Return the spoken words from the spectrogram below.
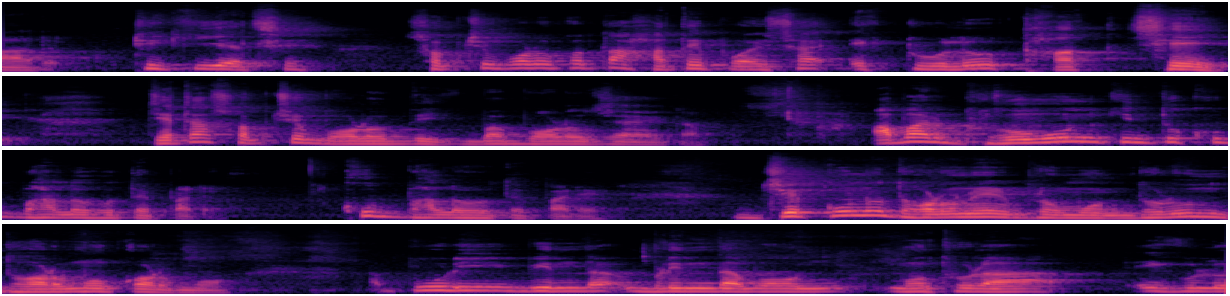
আর ঠিকই আছে সবচেয়ে বড় কথা হাতে পয়সা একটু হলেও থাকছে, যেটা সবচেয়ে বড় দিক বা বড় জায়গা। আবার ভ্রমণ কিন্তু খুব ভালো হতে পারে, খুব ভালো হতে পারে। যে কোনো ধরনের ভ্রমণ, ধরুন ধর্মকর্ম, পুরী, বৃন্দা, বৃন্দাবন, মথুরা, এগুলো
